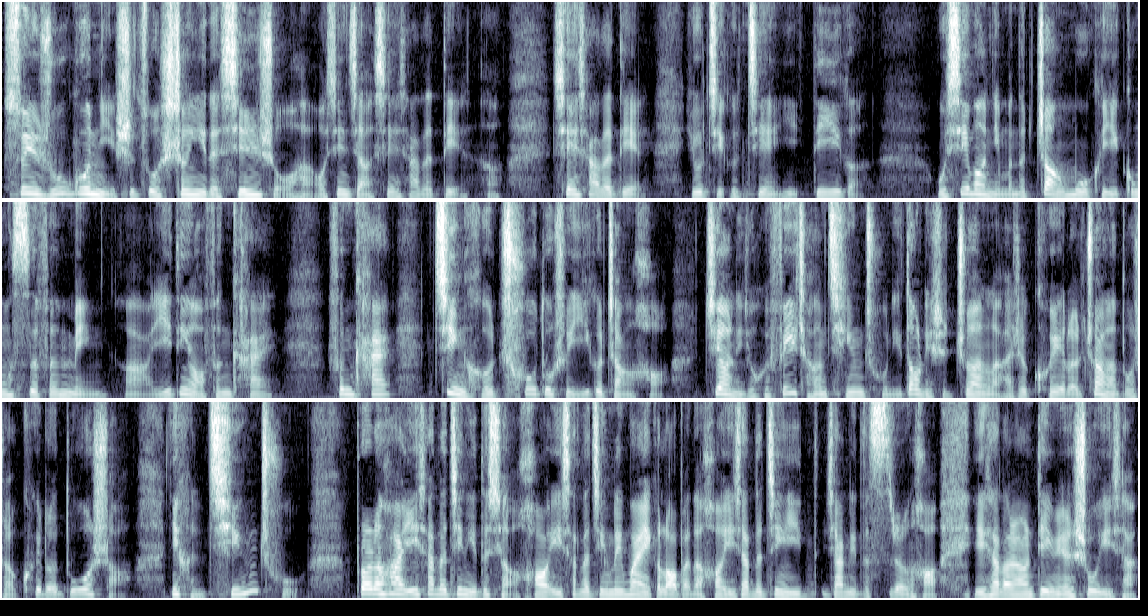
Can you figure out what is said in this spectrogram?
所以，如果你是做生意的新手哈，我先讲线下的店啊，线下的店有几个建议。第一个。我希望你们的账目可以公私分明啊，一定要分开，分开进和出都是一个账号，这样你就会非常清楚你到底是赚了还是亏了，赚了多少，亏了多少，你很清楚。不然的话，一下子进你的小号，一下子进另外一个老板的号，一下子进一家里的私人号，一下子让店员收一下，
